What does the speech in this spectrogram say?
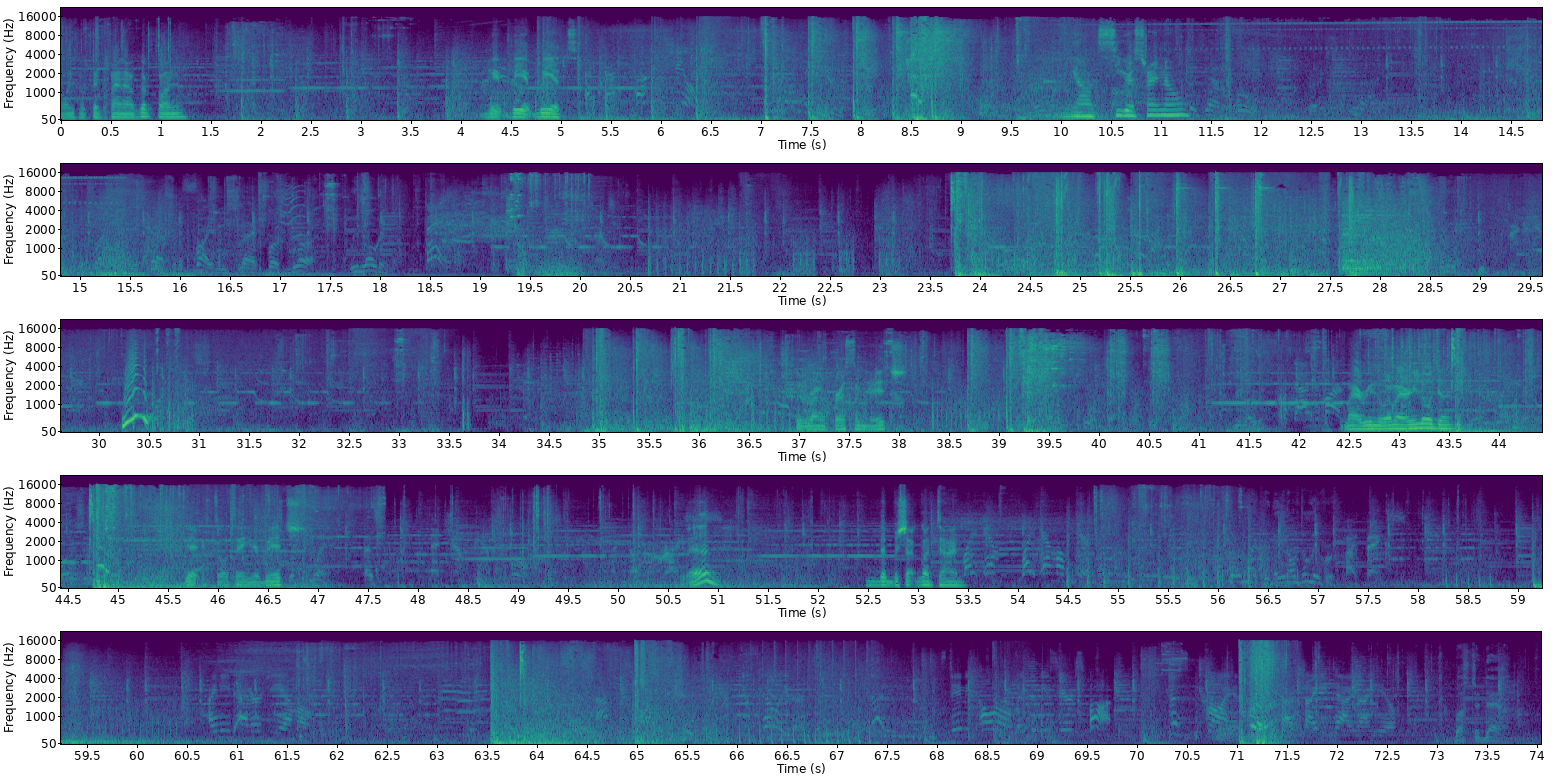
Oh, if we could find a good one. Wait, wait, wait. Y'all serious right now? Back to wrong person, bitch. Am I reload? Am I reloading? Get out of here, bitch. Well, double shotgun time.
